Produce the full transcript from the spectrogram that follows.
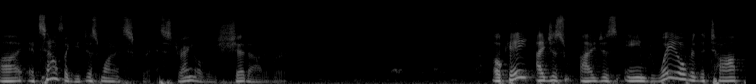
Uh, it sounds like you just want to strangle the shit out of her. Okay, I just I just aimed way over the top,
